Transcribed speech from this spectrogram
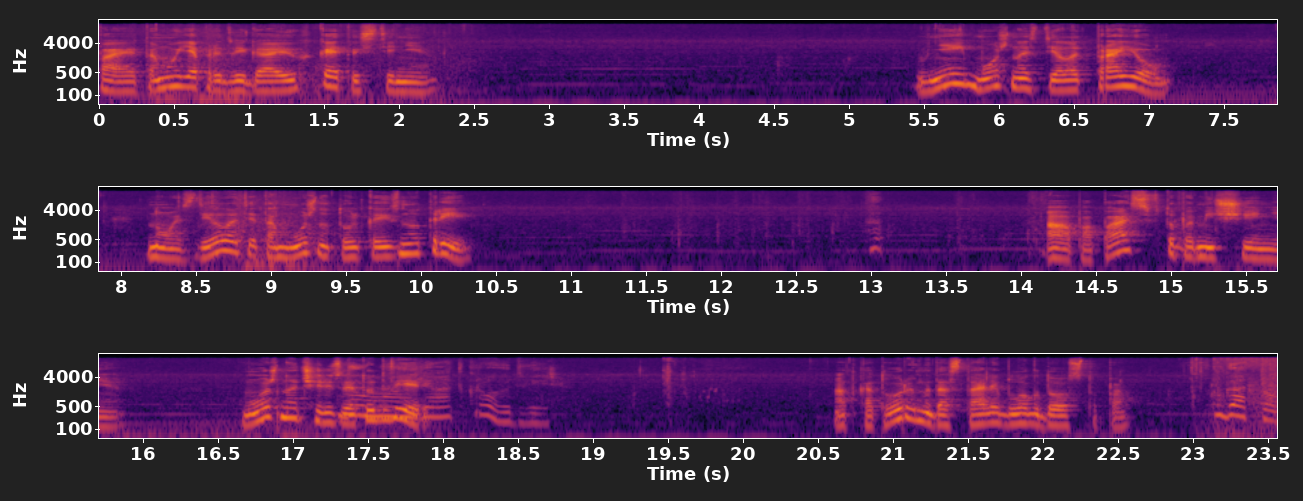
Поэтому я придвигаю их к этой стене. В ней можно сделать проем. Но сделать это можно только изнутри. А попасть в то помещение можно через эту Думаю, дверь. я открою дверь. от которой мы достали блок доступа. Готово.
